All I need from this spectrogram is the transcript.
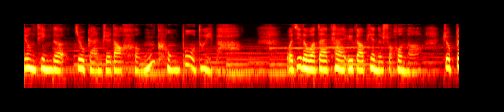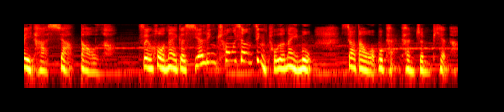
用听的就感觉到很恐怖，对吧？我记得我在看预告片的时候呢，就被他吓到了。最后那个邪灵冲向镜头的那一幕，吓到我不敢看正片啊。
